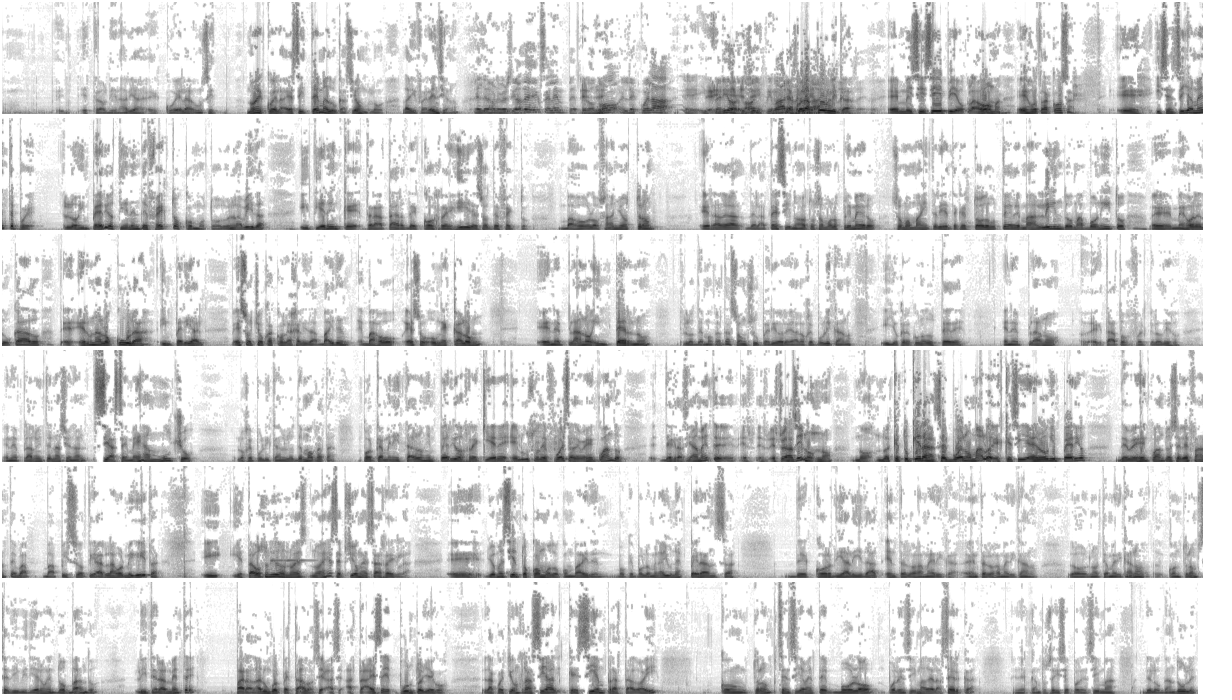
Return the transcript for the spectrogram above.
extraordinaria escuela, un, no es escuela, es sistema de educación, la diferencia, ¿no? El de las universidades es excelente, pero no el de escuela inferior, ¿no? y primaria. La escuela pública, en Mississippi, Oklahoma, es otra cosa. Eh, y sencillamente, pues, los imperios tienen defectos como todo en la vida y tienen que tratar de corregir esos defectos. Bajo los años Trump era de la, de la tesis, nosotros somos los primeros, somos más inteligentes que todos ustedes, más lindos, más bonitos, eh, mejor educados. Eh, era una locura imperial. Eso choca con la realidad. Biden bajó eso un escalón en el plano interno los demócratas son superiores a los republicanos y yo creo que uno de ustedes en el plano, eh, Tato fue el que lo dijo, en el plano internacional se asemejan mucho los republicanos y los demócratas, porque administrar un imperio requiere el uso de fuerza de vez en cuando. Desgraciadamente, eso es así, no, no, no, no es que tú quieras ser bueno o malo, es que si es un imperio, de vez en cuando ese elefante va, va a pisotear las hormiguitas. Y, y, Estados Unidos no es, no es excepción a esa regla. Eh, yo me siento cómodo con Biden porque por lo menos hay una esperanza de cordialidad entre los, América, entre los americanos. Los norteamericanos con Trump se dividieron en dos bandos, literalmente para dar un golpe de Estado. hasta ese punto llegó. La cuestión racial que siempre ha estado ahí, con Trump sencillamente voló por encima de la cerca, en el campo se dice por encima de los gandules,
